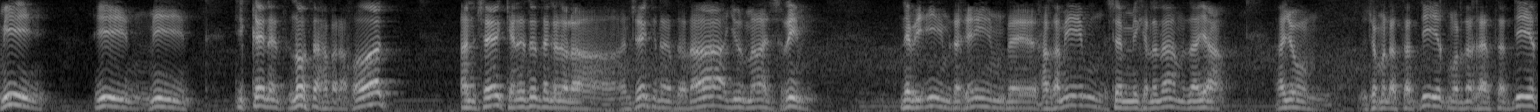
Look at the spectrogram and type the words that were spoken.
מי, היא, מי תיקן את נוסח הברכות? אנשי כנסת הגדולה. אנשי כנסת הגדולה היו 120 נביאים, זכירים וחכמים, שמכללם זה היה היום שמן הצדיק, מרדכי הצדיק,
